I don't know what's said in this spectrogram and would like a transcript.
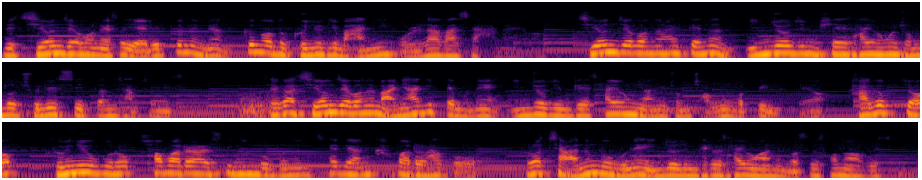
근데 지연 재건에서 얘를 끊으면 끊어도 근육이 많이 올라가지 않아요. 지연 재건을 할 때는 인조진피의 사용을 좀 더 줄일 수 있다는 장점이 있습니다. 제가 지연 재건을 많이 하기 때문에 인조진피의 사용량이 좀 적은 것도 있는데요. 가급적 근육으로 커버를 할 수 있는 부분은 최대한 커버를 하고 그렇지 않은 부분에 인조진피를 사용하는 것을 선호하고 있습니다.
